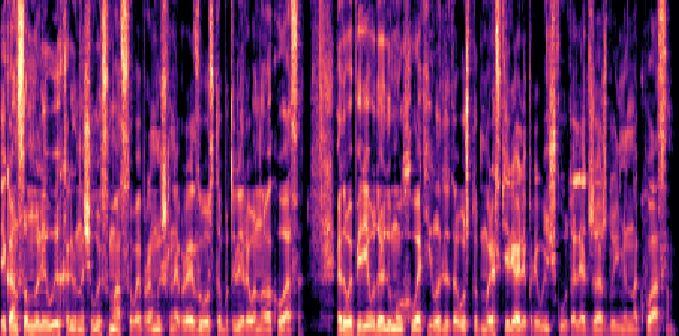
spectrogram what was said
и концом нулевых, когда началось массовое промышленное производство бутылированного кваса. Этого периода, я думаю, хватило для того, чтобы мы растеряли привычку утолять жажду именно квасом.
